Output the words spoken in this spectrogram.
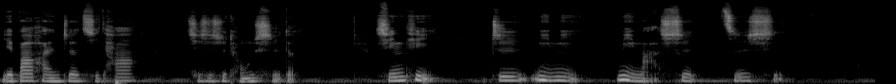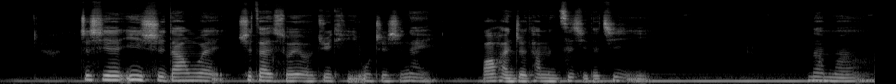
也包含着其他，其实是同时的形体之秘密密码式知识。这些意识单位是在所有具体物质之内，包含着他们自己的记忆。那么，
